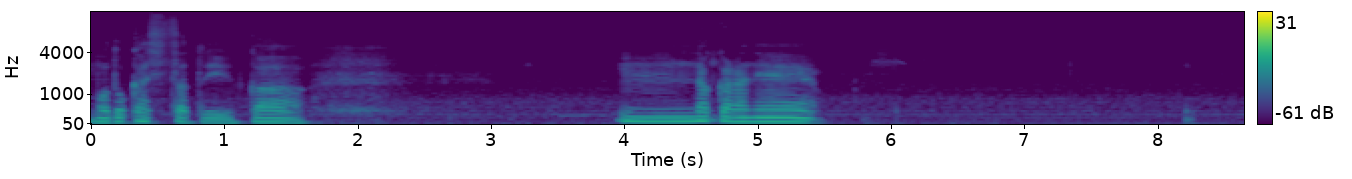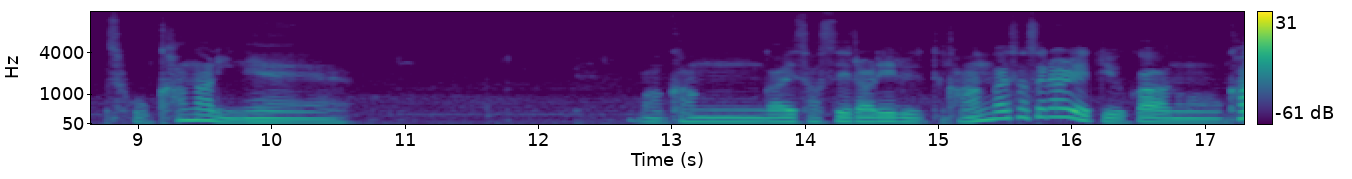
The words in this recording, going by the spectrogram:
もどかしさというかうんだからねそうかなりねまあ、考えさせられる考えさせられるっていうかあの考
